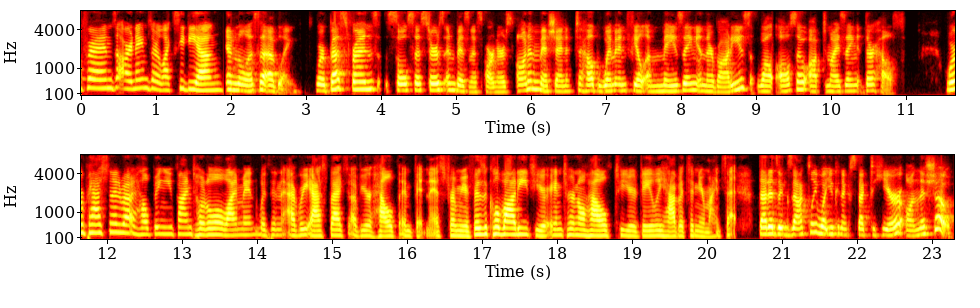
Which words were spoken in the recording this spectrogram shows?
friends. Our names are Lexi DeYoung and Melissa Ebling. We're best friends, soul sisters, and business partners on a mission to help women feel amazing in their bodies while also optimizing their health. We're passionate about helping you find total alignment within every aspect of your health and fitness, from your physical body to your internal health to your daily habits and your mindset. That is exactly what you can expect to hear on this show.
